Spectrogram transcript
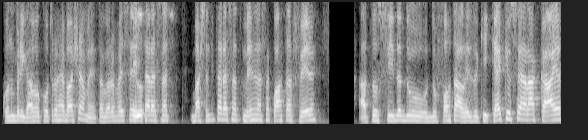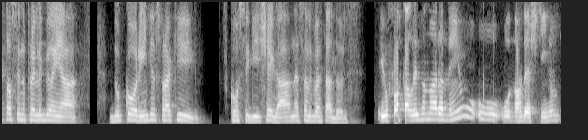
quando brigava contra o rebaixamento. Agora vai ser interessante, bastante interessante mesmo nessa quarta-feira a torcida do, do Fortaleza que quer que o Ceará caia, torcendo para ele ganhar do Corinthians para que conseguir chegar nessa Libertadores. E o Fortaleza não era nem o, o, o nordestino,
